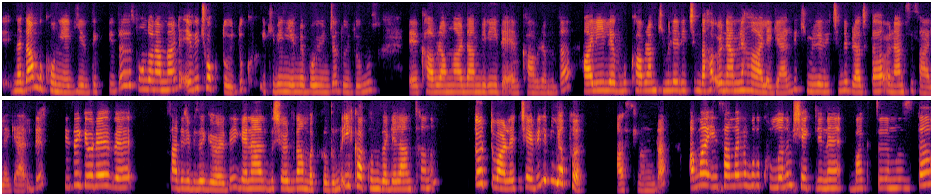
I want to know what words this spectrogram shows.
Ee, neden bu konuya girdik bir de? Son dönemlerde evi çok duyduk. 2020 boyunca duyduğumuz e, kavramlardan biriydi ev kavramı da. Haliyle bu kavram kimileri için daha önemli hale geldi, kimileri için de birazcık daha önemsiz hale geldi. Bize göre ve sadece bize göre değil, genel dışarıdan bakıldığında ilk aklımıza gelen tanım dört duvarla çevrili bir yapı aslında. Ama insanların bunu kullanım şekline baktığımızda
